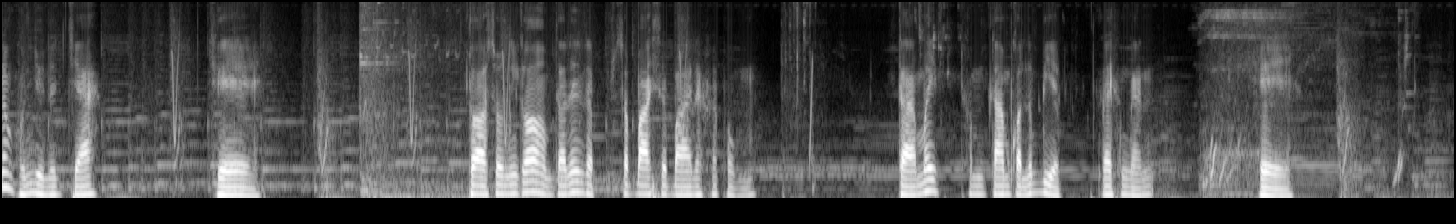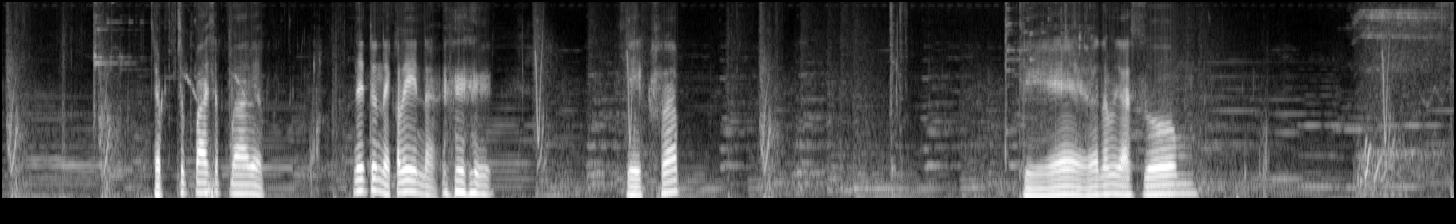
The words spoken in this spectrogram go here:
ต้องขนอยู่นะจ๊ะ โอเคก็ช่วงนี้ก็ผมจะเล่นแบบสบายๆนะครับผม แต่ไม่ทำตามกฎระเบียบอะไรทั้งนั้นเคแบบสบายๆแบบ เล่นตัวไหนก็เล่นน่ะโอเคครับโอเคแล้วน้ำยาส้มโอเค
